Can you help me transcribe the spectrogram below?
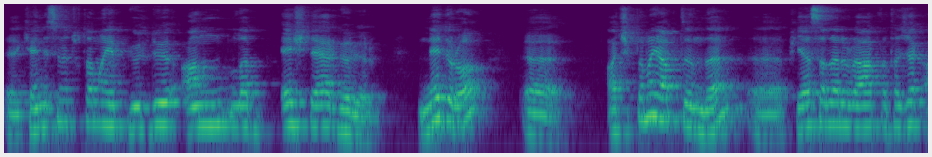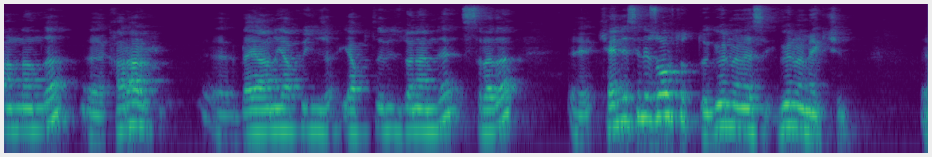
e, kendisini tutamayıp güldüğü anla eş değer görüyorum. Nedir o? E, açıklama yaptığında e, piyasaları rahatlatacak anlamda e, karar e, beyanı yapınca, yaptığı dönemde sırada e, kendisini zor tuttu gülmemesi, gülmemek için. E,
